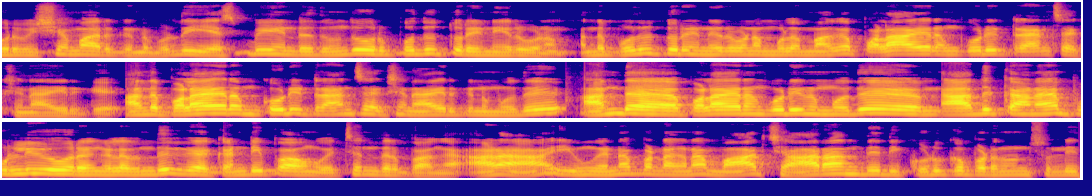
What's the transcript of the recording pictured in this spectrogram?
ஒரு விஷயமா இருக்கின்ற பொழுது எஸ்பின்றது வந்து ஒரு பொதுத்துறை நிறுவனம். அந்த பொதுத்துறை நிறுவனம் மூலமாக பல ஆயிரம் கோடி டிரான்சாக்ஷன் ஆயிருக்கு. அந்த பலாயிரம் கோடி டிரான்சாக்ஷன் ஆயிருக்குன்னு போது அந்த பலாயிரம் கோடினும் போது அதுக்கான புள்ளி விவரங்களை வந்து கண்டிப்பாக அவங்க வச்சிருந்திருப்பாங்க. ஆனால் இவங்க என்ன பண்ணாங்கன்னா மார்ச் ஆறாம் தேதி கொடுக்கப்படணும்னு சொல்லி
